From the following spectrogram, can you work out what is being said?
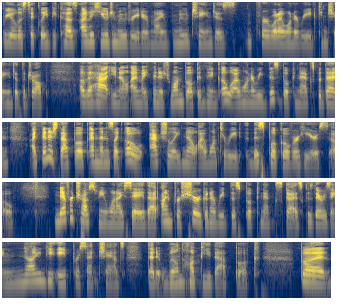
realistically because I'm a huge mood reader. My mood changes for what I want to read can change at the drop of a hat. You know, I might finish one book and think, oh, I want to read this book next. But then I finish that book and then it's like, oh, actually, no, I want to read this book over here. So Never trust me when I say that I'm for sure going to read this book next, guys, because there is a 98% chance that it will not be that book. But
